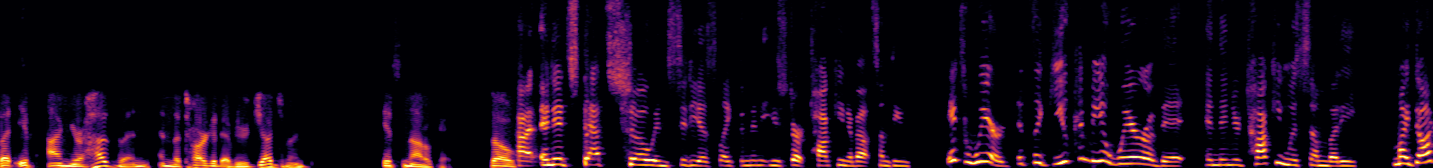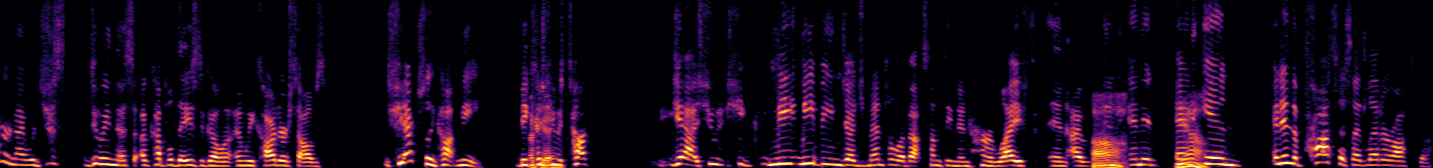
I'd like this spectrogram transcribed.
But if I'm your husband and the target of your judgment, it's not okay. So, Uh, and it's that's so insidious. Like the minute you start talking about something, it's weird. It's like you can be aware of it, and then you're talking with somebody. My daughter and I were just doing this a couple days ago, and we caught ourselves. She actually caught me because Okay. she was talking. Yeah, she she me me being judgmental about something in her life, and I Ah, and, and in and in and in the process, I let her off the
